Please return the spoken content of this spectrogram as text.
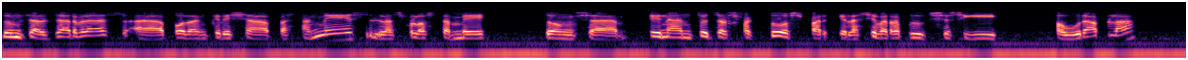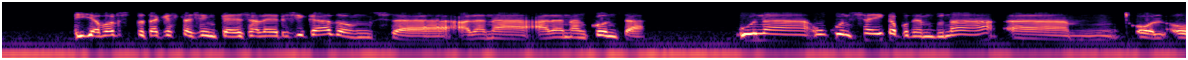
doncs els arbres eh, poden créixer bastant més, les flors també doncs, eh, tenen tots els factors perquè la seva reproducció sigui favorable, i llavors tota aquesta gent que és al·lèrgica doncs, eh, ha d'anar en compte. Una, un consell que podem donar, eh, o, o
